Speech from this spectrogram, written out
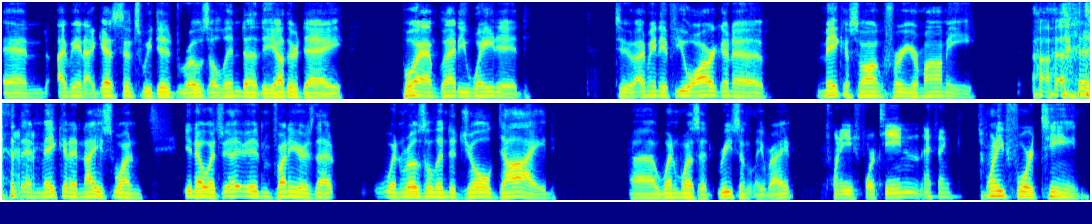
And I mean, I guess since we did Rosalinda the other day, boy, I'm glad he waited to. I mean, if you are going to make a song for your mommy, uh, then make it a nice one. You know, what's even funnier is that when Rosalinda Joel died, uh, when was it? Recently, right? 2014, I think. 2014.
